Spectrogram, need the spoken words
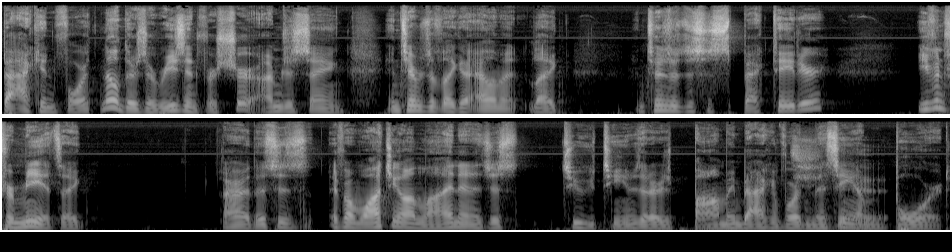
back and forth. No, there's a reason for sure. I'm just saying, in terms of like an element, like in terms of just a spectator, even for me, it's like, all right, this is if I'm watching online and it's just two teams that are just bombing back and forth, missing, I'm bored.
